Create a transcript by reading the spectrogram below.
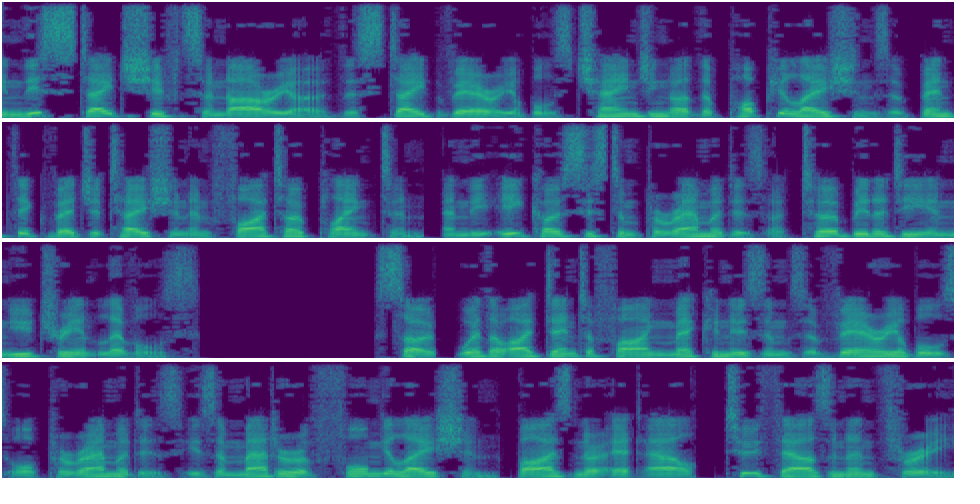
In this state shift scenario the state variables changing are the populations of benthic vegetation and phytoplankton, and the ecosystem parameters are turbidity and nutrient levels. So, whether identifying mechanisms of variables or parameters is a matter of formulation Beisner et al., 2003.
